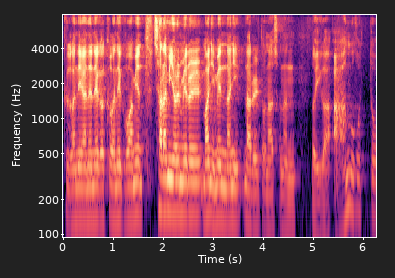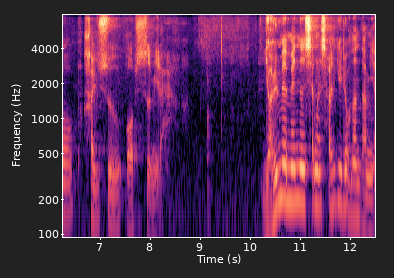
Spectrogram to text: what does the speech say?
그가 내 안에 내가 그 안에 거하면 사람이 열매를 많이 맺나니 나를 떠나서는 너희가 아무것도 할 수 없음이라. 열매 맺는 생을 살기를 원한다면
